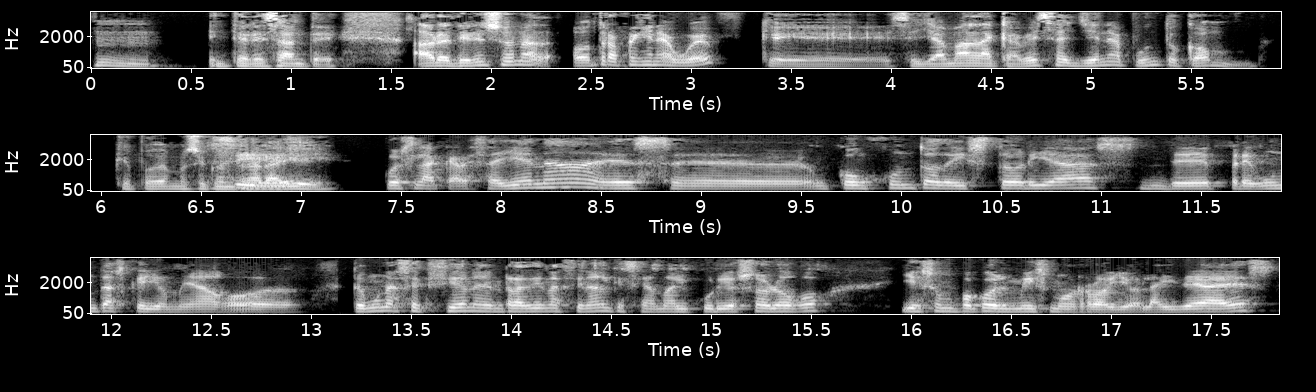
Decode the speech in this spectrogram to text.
Hmm, interesante. Ahora tienes una, otra página web que se llama lacabezallena.com. ¿Qué podemos encontrar ahí? Pues la cabeza llena es eh, un conjunto de historias, de preguntas que yo me hago. Tengo una sección en Radio Nacional que se llama El Curiosólogo y es un poco el mismo rollo. La idea es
